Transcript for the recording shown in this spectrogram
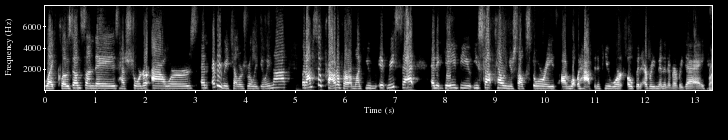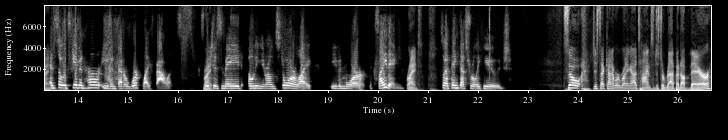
like closed on sundays has shorter hours and every retailer is really doing that but I'm so proud of her. I'm like, you, it reset and it gave you, you stopped telling yourself stories on what would happen if you weren't open every minute of every day. Right. And so it's given her even better work life balance, right. which has made owning your own store like even more exciting. Right. So I think that's really huge. So, just to kind of, we're running out of time. So, just to wrap it up there,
